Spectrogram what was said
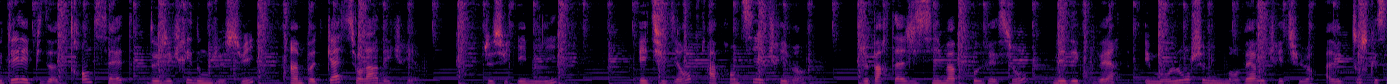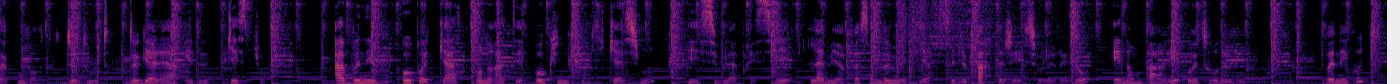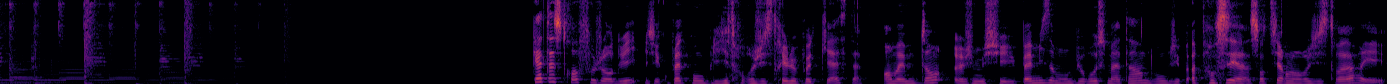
écouter l'épisode 37 de J'écris donc je suis, un podcast sur l'art d'écrire. Je suis Émilie, étudiante, apprentie écrivain. Je partage ici ma progression, mes découvertes et mon long cheminement vers l'écriture avec tout ce que ça comporte de doutes, de galères et de questions. Abonnez-vous au podcast pour ne rater aucune publication et si vous l'appréciez, la meilleure façon de me dire, c'est de le partager sur les réseaux et d'en parler autour de vous. Bonne écoute Catastrophe aujourd'hui, j'ai complètement oublié d'enregistrer le podcast. En même temps, je me suis pas mise à mon bureau ce matin, donc j'ai pas pensé à sortir l'enregistreur et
